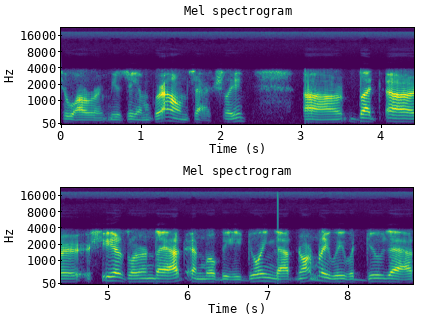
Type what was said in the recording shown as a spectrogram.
to our museum grounds, actually. Uh, but uh, she has learned that and will be doing that. Normally, we would do that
